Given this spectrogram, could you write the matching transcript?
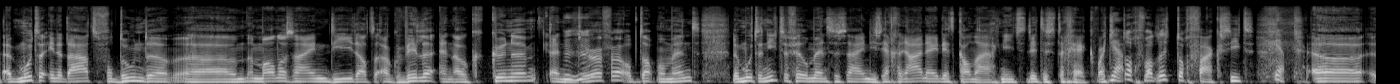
het moeten inderdaad voldoende uh, mannen zijn die dat ook willen en ook kunnen en mhm. durven op dat moment. Er moeten niet te veel mensen zijn die zeggen: ja, nee, dit kan eigenlijk niet, dit is te gek. Wat je, toch, wat je toch vaak ziet. Ja. Uh,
